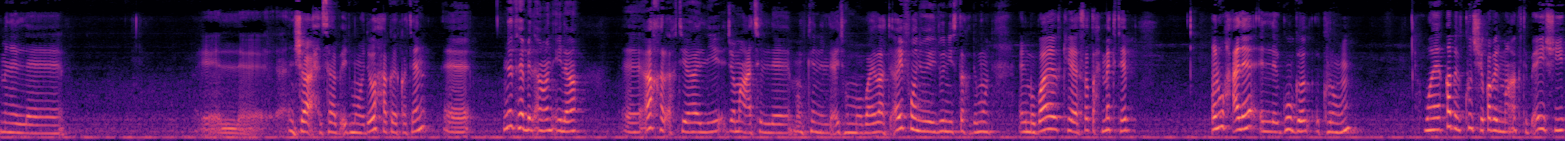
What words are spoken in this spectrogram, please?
من إنشاء حساب إدمودو حقيقة آه، نذهب الآن إلى آخر اختيار لجماعة ممكن اللي عندهم موبايلات آيفون ويريدون يستخدمون الموبايل كسطح مكتب. أروح على Google Chrome وقبل كل شي قبل ما أكتب أي شي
